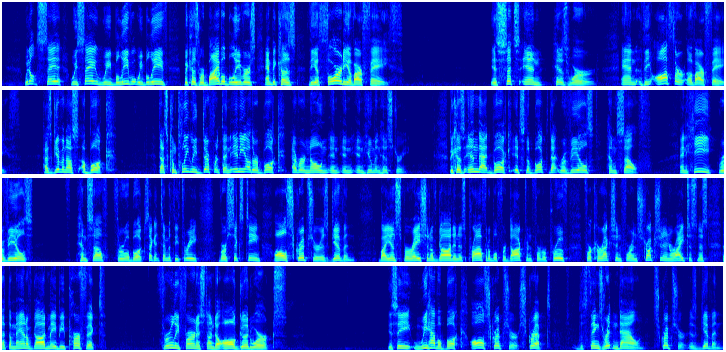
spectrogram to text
We don't say that. We say we believe what we believe because we're Bible believers and because the authority of our faith is sits in His Word. And the author of our faith has given us a book that's completely different than any other book ever known in, in, in human history. Because in that book, it's the book that reveals Himself. And He reveals himself through a book. 2 Timothy 3, verse 16 All scripture is given by inspiration of God and is profitable for doctrine, for reproof, for correction, for instruction in righteousness, that the man of God may be perfect, truly furnished unto all good works. You see, we have a book, all scripture, script, the things written down. Scripture is given.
